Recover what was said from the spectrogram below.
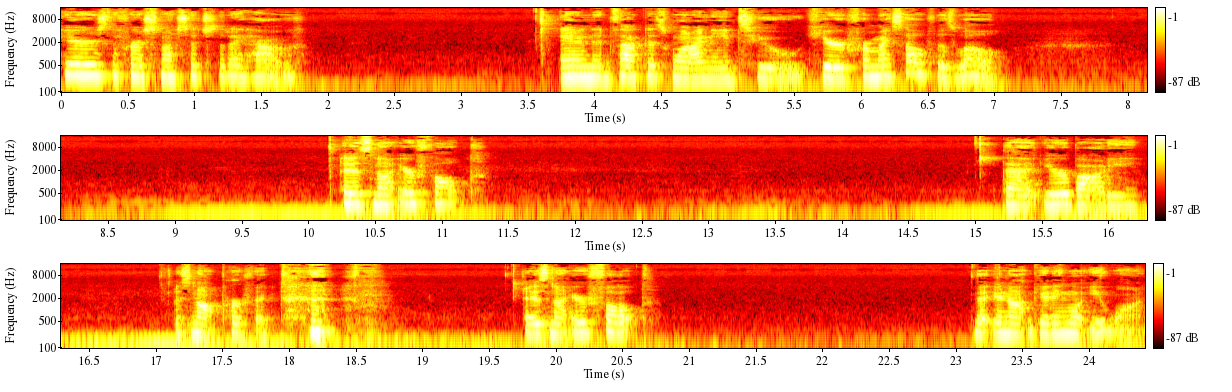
Here's the first message that I have. And in fact, it's one I need to hear for myself as well. It is not your fault that your body is not perfect. it is not your fault that you're not getting what you want.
